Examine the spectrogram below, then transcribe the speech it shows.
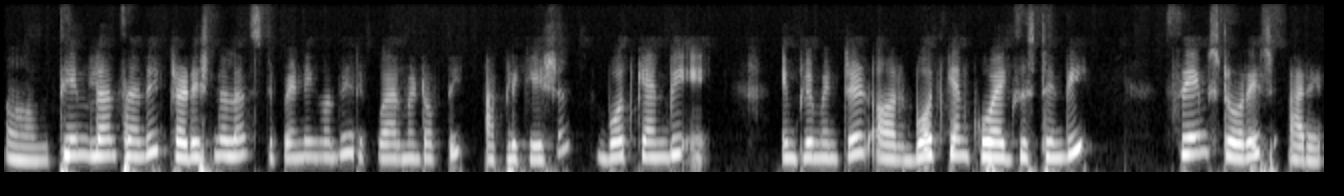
um, thin LUNs and the traditional LUNs depending on the requirement of the application. Both can be implemented or both can coexist in the same storage array.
